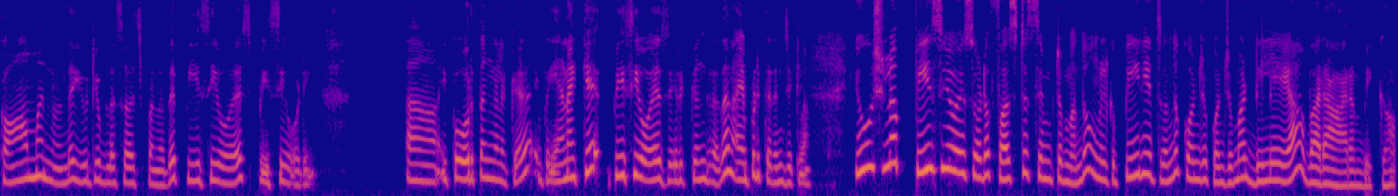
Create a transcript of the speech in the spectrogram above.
காமன் வந்து யூடியூப்பில் சர்ச் பண்ணது பிசிஓஎஸ் பிசிஓடி இப்போ ஒருத்தங்களுக்கு இப்போ எனக்கே பிசிஓஎஸ் இருக்குங்கிறத நான் எப்படி தெரிஞ்சுக்கலாம்? யூஸ்வலாக பிசிஓஎஸோட ஃபர்ஸ்ட் சிம்டம் வந்து உங்களுக்கு பீரியட்ஸ் வந்து கொஞ்சம் கொஞ்சமாக டிலேயாக வர ஆரம்பிக்கும்.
